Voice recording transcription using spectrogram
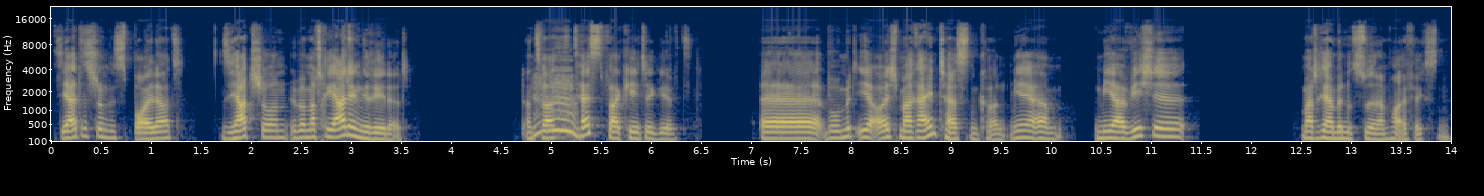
Sie hat es schon gespoilert. Sie hat schon über Materialien geredet. Und zwar Testpakete gibt. Äh, womit ihr euch mal reintasten könnt. Mia, Mia, welche Materialien benutzt du denn am häufigsten?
